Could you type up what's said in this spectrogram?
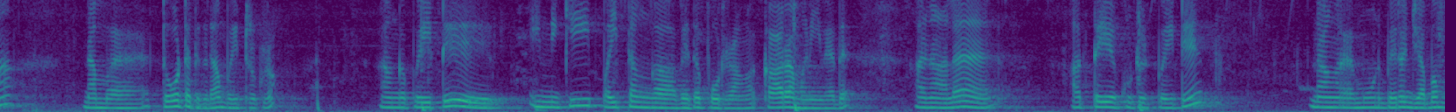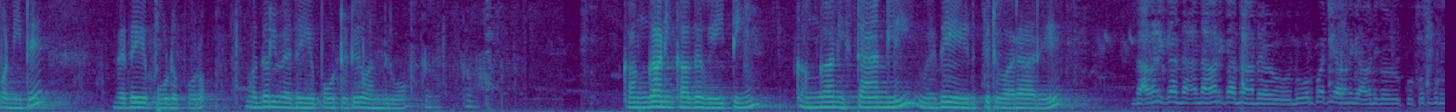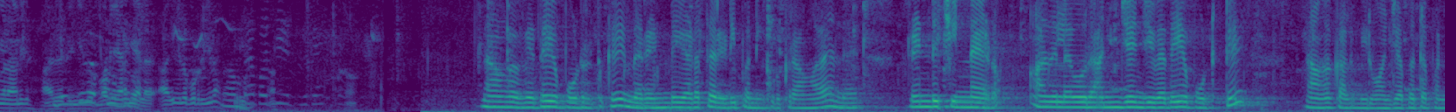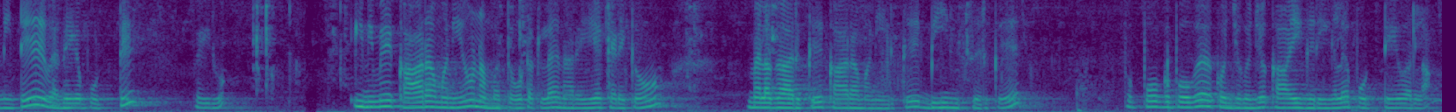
நம்ம தோட்டத்துக்கு தான் போயிட்டுருக்குறோம். அங்கே போயிட்டு இன்றைக்கி பைத்தங்காய் விதை போடுறாங்க காராமணி விதை. அதனால் அத்தையை கூட்டிகிட்டு போயிட்டு நாங்கள் மூணு பேரும் ஜெபம் பண்ணிவிட்டு விதையை போட போகிறோம் முதல் விதையை போட்டுட்டு வந்துடுவோம் கங்காணிக்காக வெயிட்டிங் கங்காணி ஸ்டான்லி விதையை எடுத்துகிட்டு வராரு. இந்த அவனுக்கு அந்த அந்த அவனுக்கு அந்த அந்த ஒரு பாட்டி அவனுக்கு அவனுக்கு கொத்து கொடுங்க அவனுக்கு. இறங்கல இதில் போடுறீங்களா நாங்கள் விதையை போடுறதுக்கு இந்த ரெண்டு இடத்த ரெடி பண்ணி கொடுக்குறாங்க. இந்த ரெண்டு சின்ன இடம். அதில் ஒரு அஞ்சு அஞ்சு விதையை போட்டுட்டு நாங்கள் கிளம்பிடுவோம். ஜெபத்தை பண்ணிவிட்டு விதையை போட்டு போயிடுவோம். இனிமேல் காராமணியும் நம்ம தோட்டத்தில் நிறைய கிடைக்கும். மிளகா இருக்குது காராமணி இருக்குது பீன்ஸ் இருக்குது இப்போ போக போக கொஞ்சம் கொஞ்சம் காய்கறிகளை போட்டே வரலாம்.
